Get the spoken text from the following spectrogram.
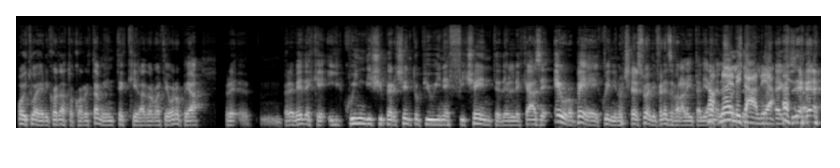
Poi tu hai ricordato correttamente che la normativa europea pre- prevede che il 15% più inefficiente delle case europee, quindi non c'è nessuna differenza tra le italiane no, e le l'Italia, eh,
